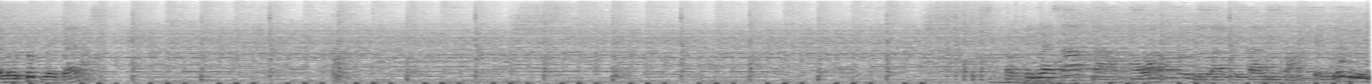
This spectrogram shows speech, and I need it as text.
penutup ya guys. Seperti biasa tahap awal dilakukan pakai dulu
